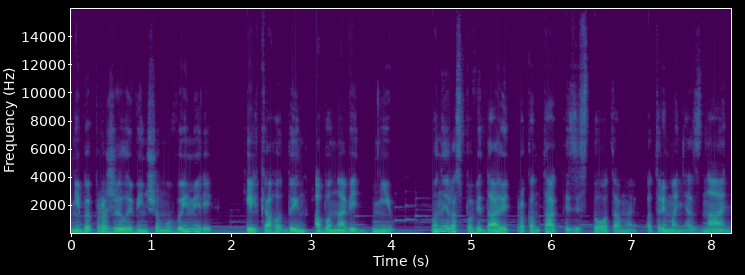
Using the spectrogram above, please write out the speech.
ніби прожили в іншому вимірі кілька годин або навіть днів. Вони розповідають про контакти з істотами, отримання знань,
